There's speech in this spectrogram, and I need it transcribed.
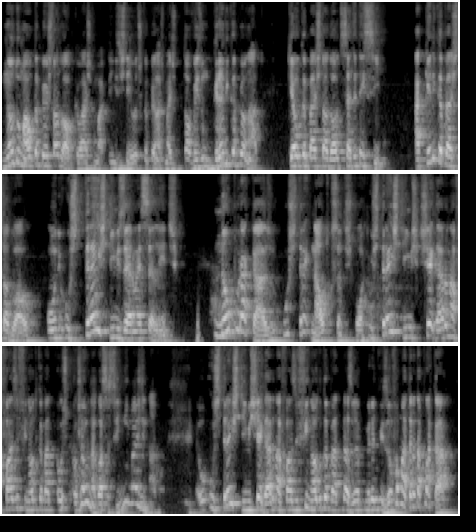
não do mal campeão estadual, porque eu acho que existem outros campeonatos, mas talvez um grande campeonato, que é o campeonato estadual de 75. Aquele campeonato estadual, onde os três times eram excelentes, não por acaso, os três. Náutico, Santo Esporte, os três times chegaram na fase final do campeonato. Eu já um negócio assim inimaginável. Os três times chegaram na fase final do Campeonato Brasileiro da primeira divisão. Foi uma matéria da placar.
